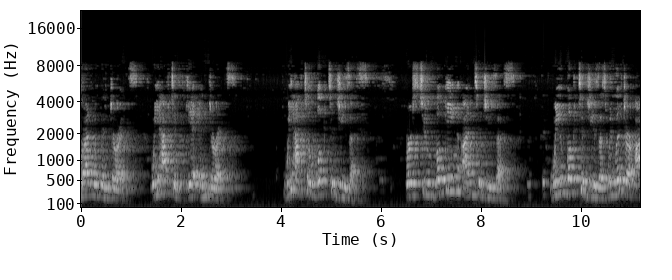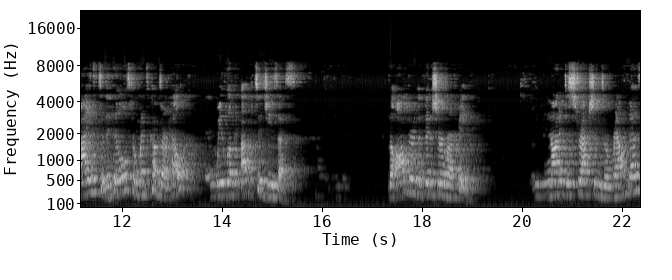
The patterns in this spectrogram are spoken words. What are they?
run with endurance. We have to get endurance. We have to look to Jesus. Verse 2 looking unto Jesus. We look to Jesus. We lift our eyes to the hills from whence comes our help. We look up to Jesus, the author and the finisher of our faith. Amen. Not at distractions around us,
